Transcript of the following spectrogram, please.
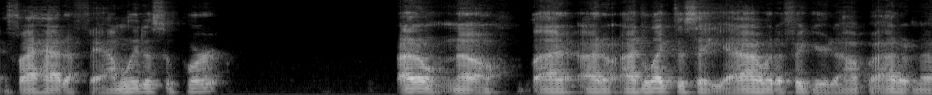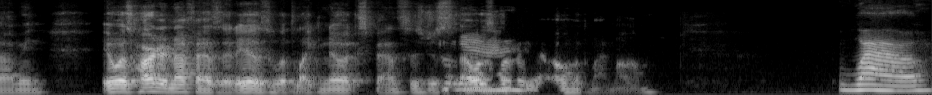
if I had a family to support. I don't know. I, I don't. I'd like to say yeah, I would have figured it out, but I don't know. I mean, it was hard enough as it is with like no expenses. Just yeah. I was living at home with my mom. Wow.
